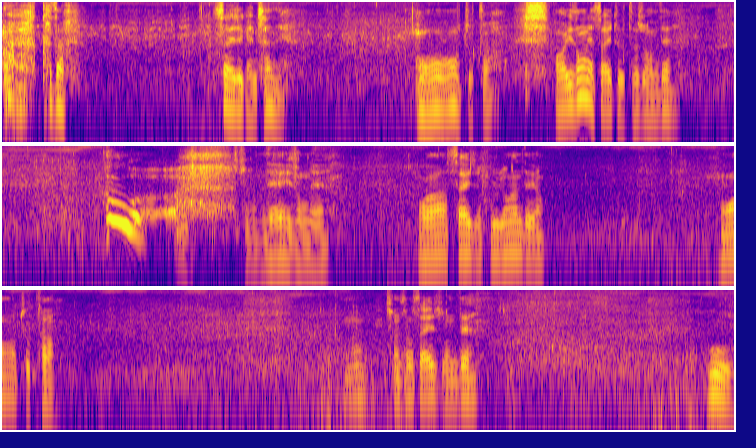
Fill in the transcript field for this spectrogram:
아 크다. 사이즈 괜찮네. 오 좋다. 어, 이 동네 사이즈 더 좋은데. 우와 좋네 이 동네. 와 사이즈 훌륭한데요. 와 좋다. 음, 천성 사이즈 좋은데? 우.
